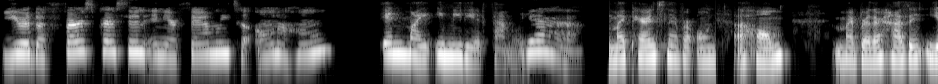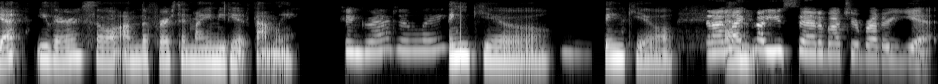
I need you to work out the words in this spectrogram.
you're the first person in your family to own a home? In my immediate family. Yeah. My parents never owned a home. My brother hasn't yet either. So I'm the first in my immediate family. Congratulations. Thank you. Thank you. And I like how you said about your brother yet.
